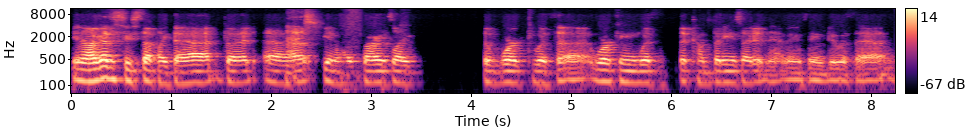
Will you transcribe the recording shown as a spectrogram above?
you know I got to see stuff like that. But uh, nice. you know, as far as like the worked with uh, working with the companies, I didn't have anything to do with that.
